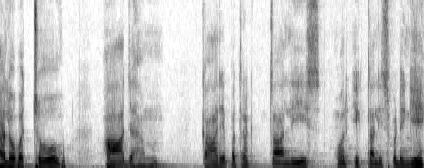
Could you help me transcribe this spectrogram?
हेलो बच्चों, आज हम कार्यपत्रक 40 और 41 पढ़ेंगे,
